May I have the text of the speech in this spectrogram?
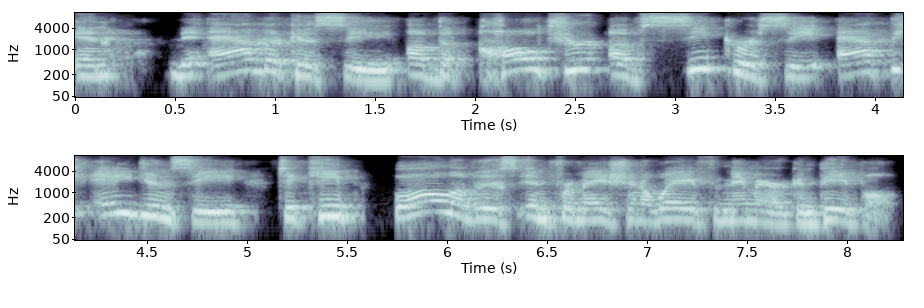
in the advocacy of the culture of secrecy at the agency to keep all of this information away from the American people.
